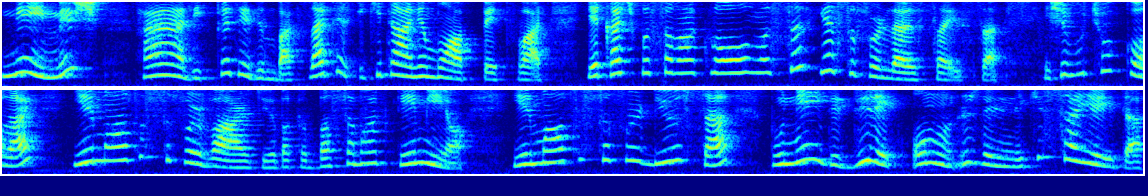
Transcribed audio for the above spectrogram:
neymiş? Ha dikkat edin bak zaten iki tane muhabbet var. Ya kaç basamaklı olması ya sıfırları sayısı. E şimdi bu çok kolay. 26 sıfır var diyor. Bakın basamak demiyor. 26 sıfır diyorsa bu neydi? Direkt onun üzerindeki sayıydı.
